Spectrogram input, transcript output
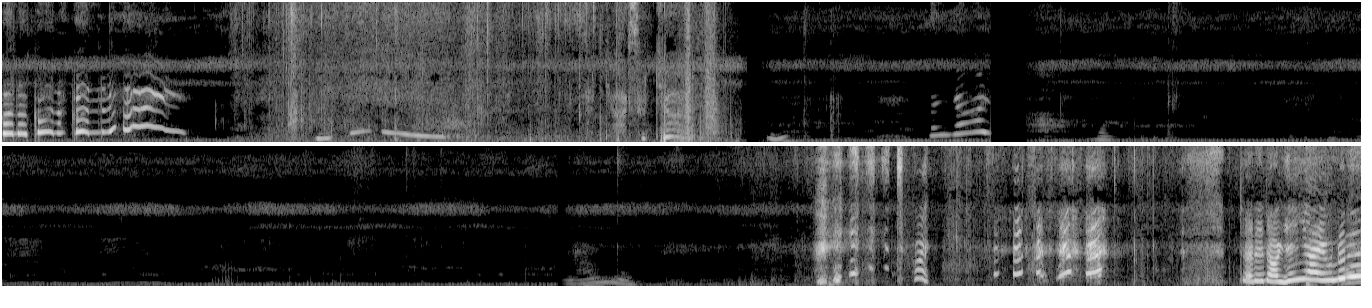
ก่อนนะก่อนนะก่อนนะสุดยอดสุดยอดง่ายๆ ช่วยเจอได้ดอกใหญ่ๆมึงดูดิ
